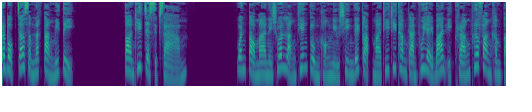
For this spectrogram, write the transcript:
ระบบเจ้าสำนักต่างมิติ ตอนที่ 73 วันต่อมาในช่วงหลังเที่ยงกลุ่มของหนิวชิงได้กลับมาที่ที่ทำการผู้ใหญ่บ้านอีกครั้งเพื่อฟังคำต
